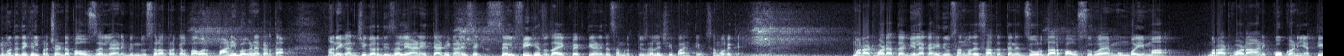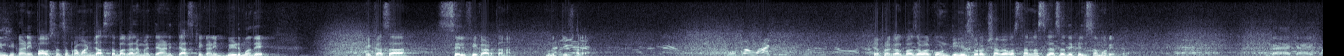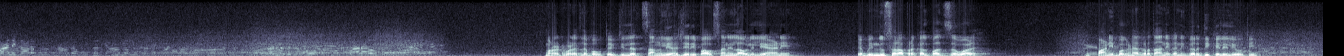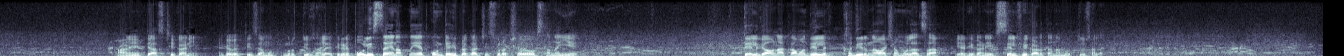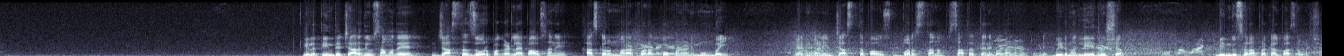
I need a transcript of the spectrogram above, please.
बीडमध्ये देखील प्रचंड पाऊस झालेला आणि बिंदुसरा प्रकल्पावर पाणी बघण्याकरता अनेकांची गर्दी झाली आणि त्या ठिकाणीच एक सेल्फी घेत होता एक व्यक्ती आणि त्याचा मृत्यू झाल्याची माहिती समोर येते. मराठवाड्यात गेल्या काही दिवसांमध्ये सातत्याने जोरदार पाऊस सुरू आहे. मुंबई मा मराठवाडा आणि कोकण या तीन ठिकाणी पावसाचं प्रमाण जास्त बघायला मिळते आणि त्याच ठिकाणी बीडमध्ये एकाचा सेल्फी काढताना मृत्यू झाला या प्रकल्पाजवळ कोणतीही सुरक्षा व्यवस्था नसल्याचं देखील समोर येत आहे मराठवाड्यातल्या बहुतेक जिल्ह्यात चांगली हजेरी पावसाने लावलेली आहे आणि या बिंदुसरा प्रकल्पाजवळ पाणी बघण्याकरता अनेकांनी गर्दी केलेली होती. आणि त्याच ठिकाणी एका व्यक्तीचा मृ- मृत्यू आहे तिकडे पोलीस तैनात नाही आहेत कोणत्याही प्रकारची सुरक्षा व्यवस्था नाही आहे तेलगाव नाकामधील खदीर नावाच्या मुलाचा या ठिकाणी सेल्फी काढताना मृत्यू झालाय गेल्या तीन ते चार दिवसामध्ये जास्त जोर पकडलाय पावसाने खास करून मराठवाडा कोकण आणि मुंबई. या ठिकाणी जास्त पाऊस बरसताना सातत्याने बघायला मिळतो आणि बीडमधली ही दृश्य बिंदुसरा प्रकल्पाजवळची.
